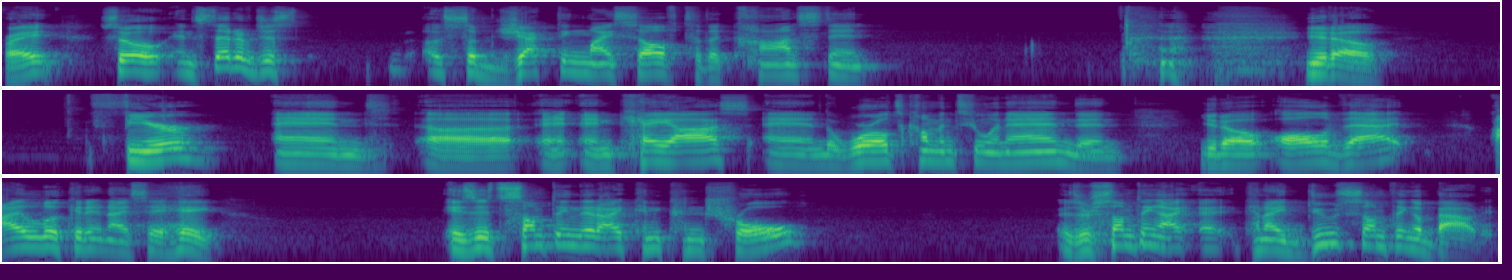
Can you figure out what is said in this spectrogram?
Right? So instead of just uh, subjecting myself to the constant, you know, fear and, uh, and, and chaos and the world's coming to an end and, you know, all of that, I look at it and I say, hey, is it something that I can control? Is there something I, can I do something about it?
